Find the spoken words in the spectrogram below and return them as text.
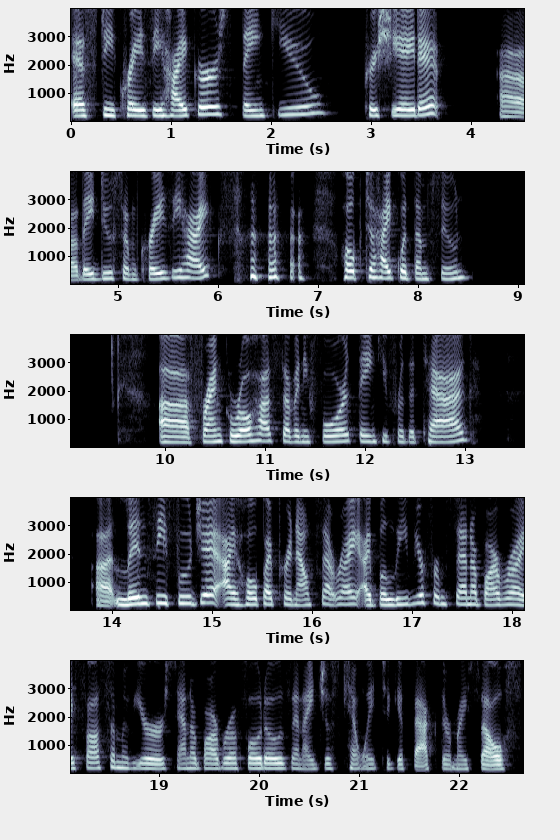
SD Crazy Hikers, thank you. Appreciate it. Uh, they do some crazy hikes. Hope to hike with them soon. Uh, Frank Rojas, 74, thank you for the tag. Uh, Lindsay Fuji, I hope I pronounced that right. I believe you're from Santa Barbara. I saw some of your Santa Barbara photos and I just can't wait to get back there myself.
